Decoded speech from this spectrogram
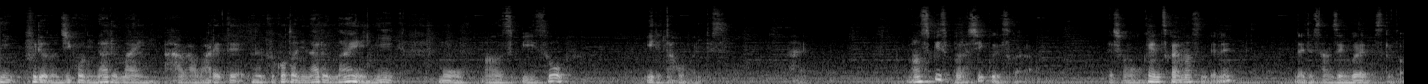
に不慮の事故になる前に歯が割れて抜くことになる前にもうマウスピースを入れた方がいいです、マウスピースプラスチックですから。しかも保険使いますんでね。大体3000円ぐらいですけど。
